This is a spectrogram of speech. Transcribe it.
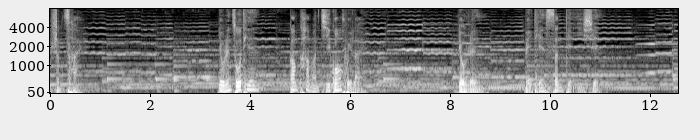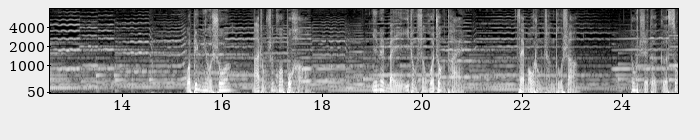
剩菜，有人昨天刚看完极光回来，有人每天三点一线。我并没有说哪种生活不好，因为每一种生活状态，在某种程度上都值得歌颂。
